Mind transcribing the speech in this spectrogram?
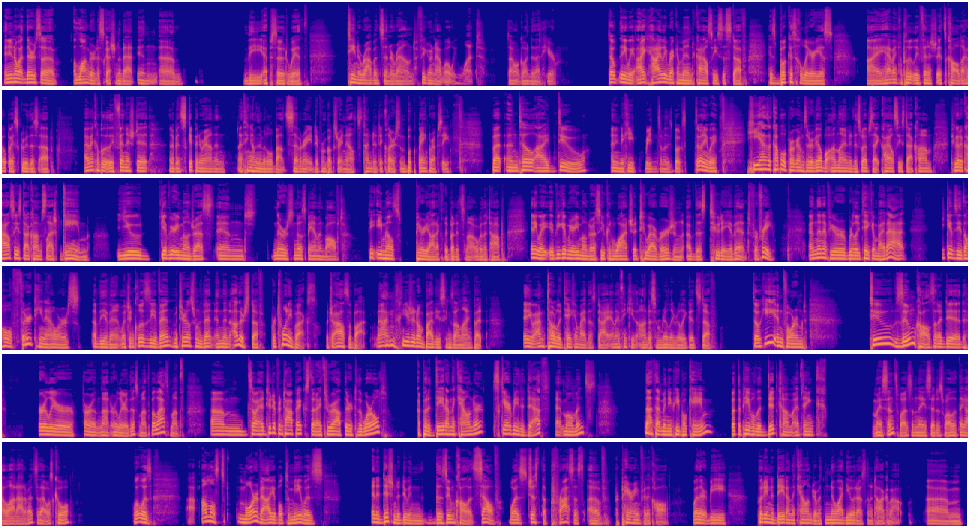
And you know what? There's a, a longer discussion of that in um, the episode with Tina Robinson around figuring out what we want. So I won't go into that here. So anyway, I highly recommend Kyle Cease's stuff. His book is hilarious. I haven't completely finished. It's called "I Hope I Screw This Up." I haven't completely finished it, and I've been skipping around and I think I'm in the middle of about seven or eight different books right now. It's time to declare some book bankruptcy. But until I do, I need to keep reading some of these books. So, anyway, he has a couple of programs that are available online at his website, kylecease.com. If you go to kylecease.com slash game, you give your email address and there's no spam involved. He emails periodically, but it's not over the top. Anyway, if you give me your email address, you can watch a two hour version of this two day event for free. And then if you're really taken by that, he gives you the whole 13 hours of the event, which includes the event, materials from the event, and then other stuff for 20 bucks, which I also bought. Now, I usually don't buy these things online, but anyway, I'm totally taken by this guy, and I think he's onto some really, really good stuff. So he informed two Zoom calls that I did earlier, or not earlier this month, but last month. Um, so I had two different topics that I threw out there to the world. I put a date on the calendar, scared me to death at moments. Not that many people came, but the people that did come, I think my sense was, and they said as well that they got a lot out of it. So that was cool. What was uh, almost more valuable to me was in addition to doing the Zoom call itself, was just the process of preparing for the call, whether it be putting a date on the calendar with no idea what I was going to talk about, um,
